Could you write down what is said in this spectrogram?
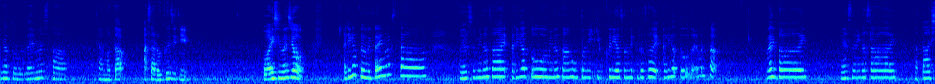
ありがとうございました。じゃあまた朝6時に。お会いしましょう。ありがとうございました。おやすみなさい。ありがとう。皆さん本当にゆっくり休んでください。ありがとうございました。バイバイ。おやすみなさい。また明日。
